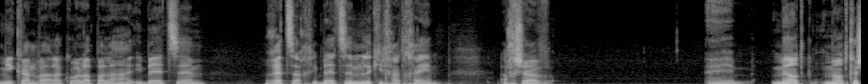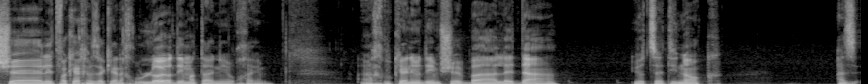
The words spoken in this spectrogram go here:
מכאן והלאה, כל הפלה, היא בעצם רצח, היא בעצם לקיחת חיים. עכשיו, uh, מאוד, מאוד קשה להתווכח עם זה, כי אנחנו לא יודעים מתי נהיו חיים. אנחנו כן יודעים שבלידה יוצא תינוק. אז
